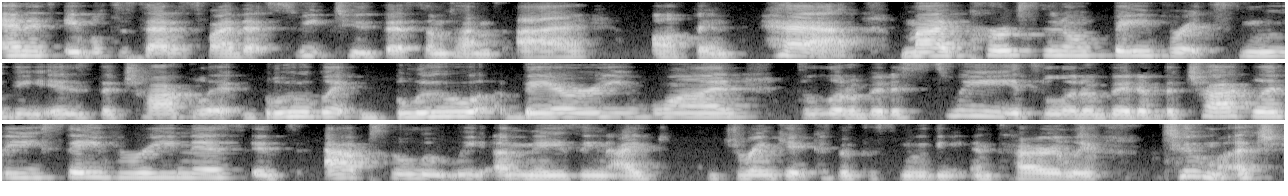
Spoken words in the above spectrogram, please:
and it's able to satisfy that sweet tooth that sometimes I often have. My personal favorite smoothie is the chocolate blueberry blueberry one. It's a little bit of sweet, it's a little bit of the chocolatey savoriness. It's absolutely amazing. I drink it because it's a smoothie entirely too much.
